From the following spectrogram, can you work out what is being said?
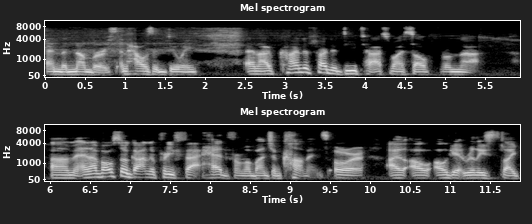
and the numbers and how's it doing. And I've kind of tried to detach myself from that. Um, and I've also gotten a pretty fat head from a bunch of comments, or I, will I'll get really like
